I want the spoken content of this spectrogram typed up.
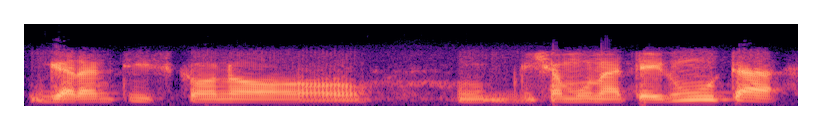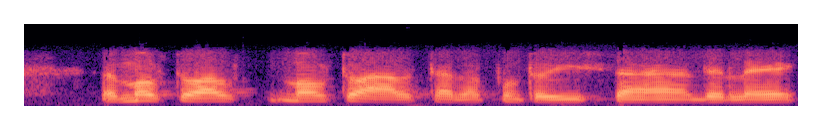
garantiscono diciamo, una tenuta molto, al- molto alta dal punto di vista delle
